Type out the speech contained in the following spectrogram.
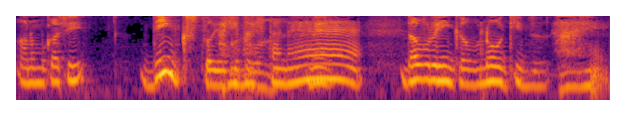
あの昔、ディンクスという言葉がね、ねダブルインカム、ノーキッズ、はい、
